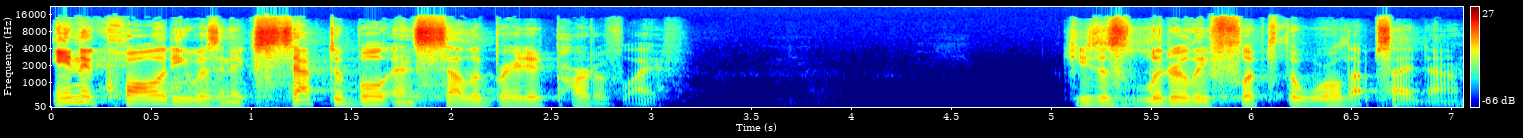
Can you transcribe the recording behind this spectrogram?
Inequality was an acceptable and celebrated part of life. Jesus literally flipped the world upside down.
